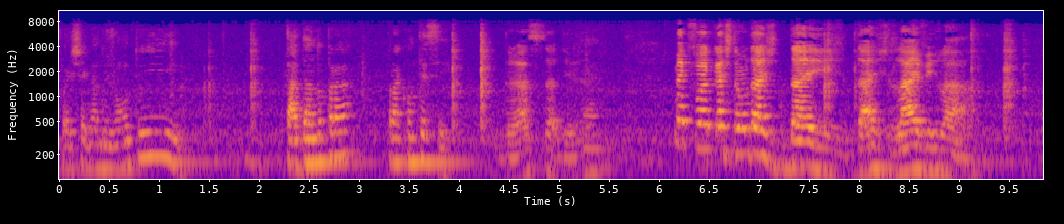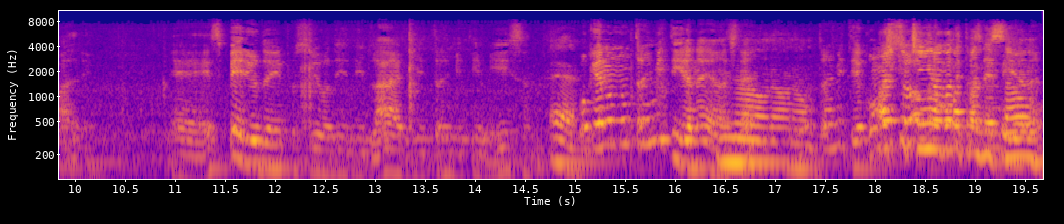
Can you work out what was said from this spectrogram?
foi chegando junto e tá dando pra, pra acontecer. Graças a Deus. É. Como é que foi a questão das, das, das lives lá, padre? É, esse período aí pro senhor de, de live, de transmitir missa. É. Porque não, não transmitia, né? Antes, Não, né? não, não. transmitia. Acho que Começou tinha alguma da pandemia, transmissão, né?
